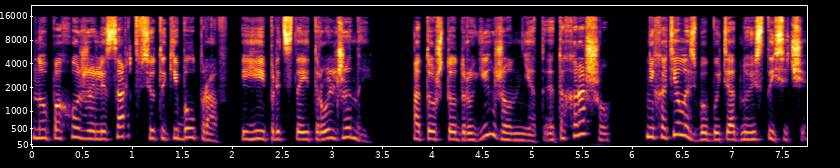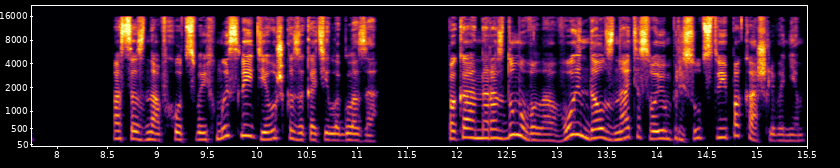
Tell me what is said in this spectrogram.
Но, похоже, Лесард все-таки был прав, и ей предстоит роль жены. А то, что других жен нет, это хорошо. Не хотелось бы быть одной из тысячи. Осознав ход своих мыслей, девушка закатила глаза. Пока она раздумывала, воин дал знать о своем присутствии покашливанием.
